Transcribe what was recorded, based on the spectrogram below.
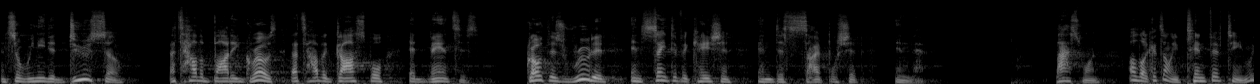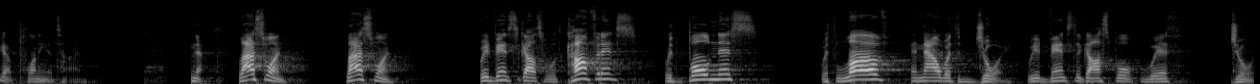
And so we need to do so. That's how the body grows, that's how the gospel advances. Growth is rooted in sanctification and discipleship in that. Last one. Oh, look, it's only 10 15. We got plenty of time. No. Last one. Last one. We advance the gospel with confidence, with boldness, with love, and now with joy. We advance the gospel with joy.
